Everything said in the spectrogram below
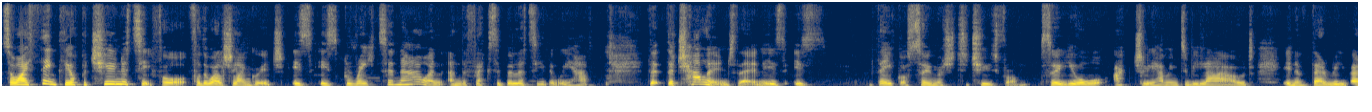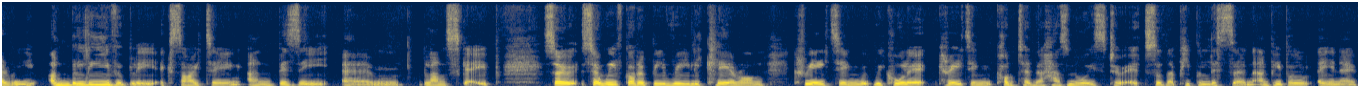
so I think the opportunity for, for the Welsh language is, is greater now and, and the flexibility that we have. The, the challenge then is, is they've got so much to choose from. So you're actually having to be loud in a very, very unbelievably exciting and busy um, landscape. So, so we've got to be really clear on creating. We call it creating content that has noise to it, so that people listen and people, you know,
